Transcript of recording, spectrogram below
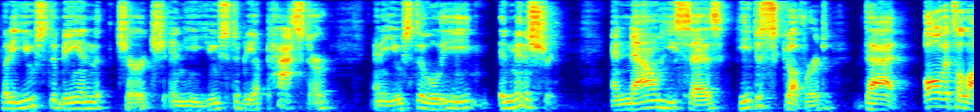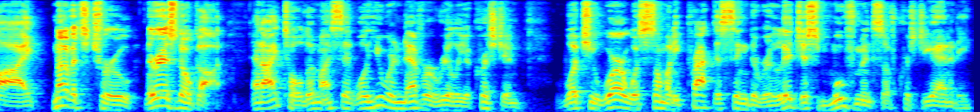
but he used to be in the church and he used to be a pastor and he used to lead in ministry. And now he says he discovered that all that's a lie, none of it's true, there is no God. And I told him, I said, Well, you were never really a Christian. What you were was somebody practicing the religious movements of Christianity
